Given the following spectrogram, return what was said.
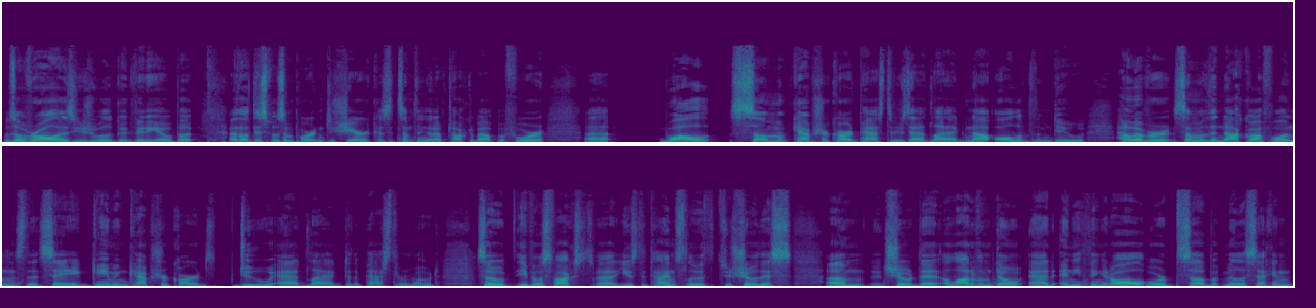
was overall, as usual, a good video. But I thought this was important to share because it's something that I've talked about before. Uh, while some capture card pass throughs add lag, not all of them do. However, some of the knockoff ones that say gaming capture cards do add lag to the pass through mode. So EposVox uh, used the time sleuth to show this. Um, it showed that a lot of them don't add anything at all or sub millisecond.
